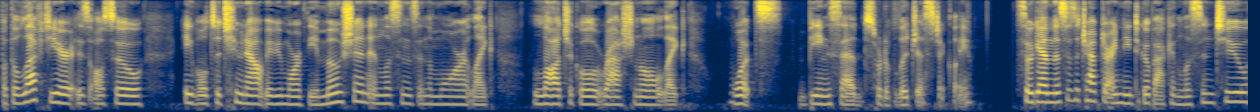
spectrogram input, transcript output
But the left ear is also able to tune out maybe more of the emotion and listens in the more like logical, rational, like what's being said sort of logistically. So, again, this is a chapter I need to go back and listen to,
